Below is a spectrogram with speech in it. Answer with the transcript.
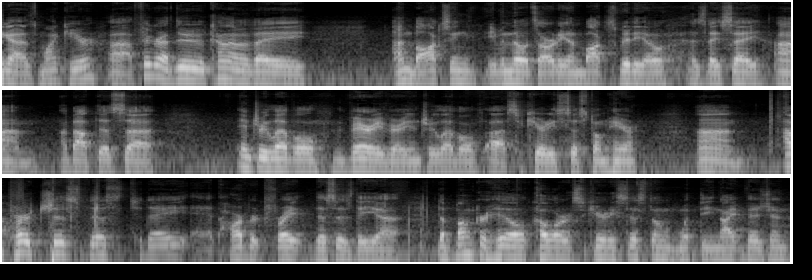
guys, Mike here. I uh, figure I'd do kind of a unboxing, even though it's already unboxed video, as they say, um, about this uh, entry level, very, very entry level uh, security system here. Um, I purchased this today at Harbor Freight. This is the uh, the Bunker Hill color security system with the night vision.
